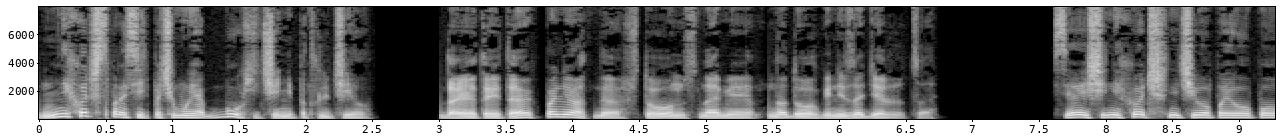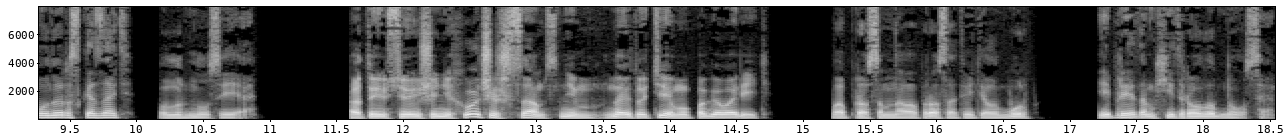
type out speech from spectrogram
«Не хочешь спросить, почему я Бухича не подключил?» «Да это и так понятно, что он с нами надолго не задержится». «Все еще не хочешь ничего по его поводу рассказать?» — улыбнулся я. «А ты все еще не хочешь сам с ним на эту тему поговорить?» Вопросом на вопрос ответил Бурб и при этом хитро улыбнулся.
